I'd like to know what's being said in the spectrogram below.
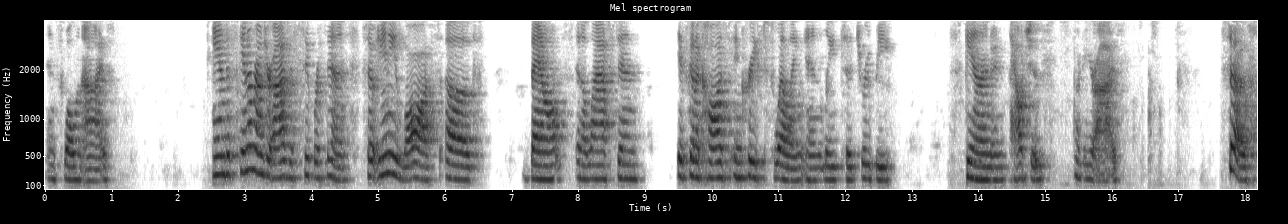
and swollen eyes. And the skin around your eyes is super thin, so any loss of bounce and elastin is going to cause increased swelling and lead to droopy skin and pouches under your eyes. So,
